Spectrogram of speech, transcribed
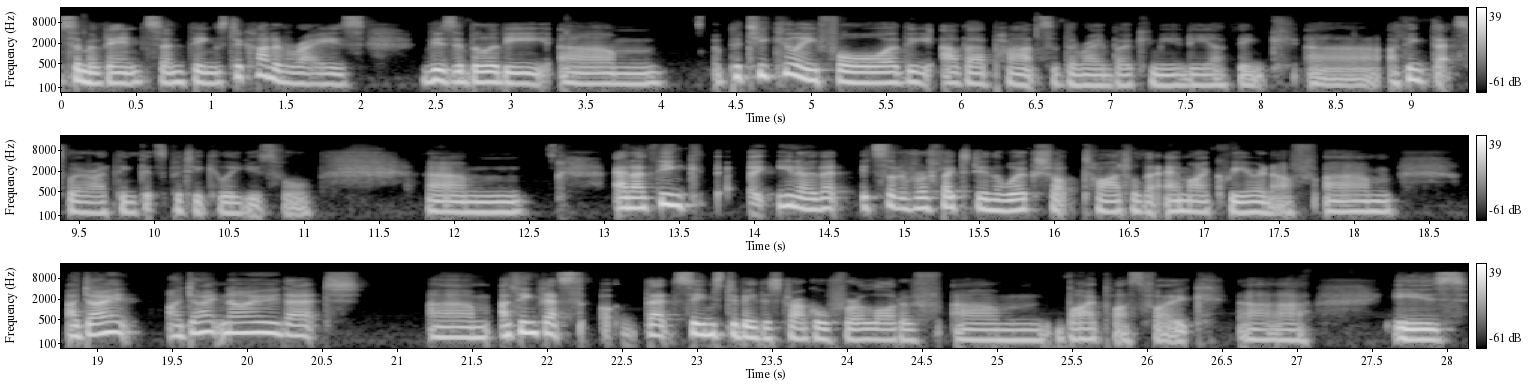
some events and things to kind of raise visibility. Um, particularly for the other parts of the rainbow community. I think uh, I think that's where I think it's particularly useful. Um, and I think uh, you know that it's sort of reflected in the workshop title that "Am I queer enough?" Um, I don't I don't know that. Um, I think that's that seems to be the struggle for a lot of um, bi plus folk uh, is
